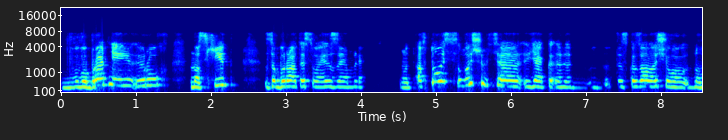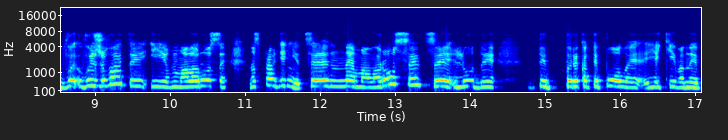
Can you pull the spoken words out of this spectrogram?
в в обратній рух на схід, забирати свої землі. А хтось лишився, як е, ти сказала, що ну, виживати і малороси. Насправді ні, це не малороси, це люди, ти перекати поле, які вони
